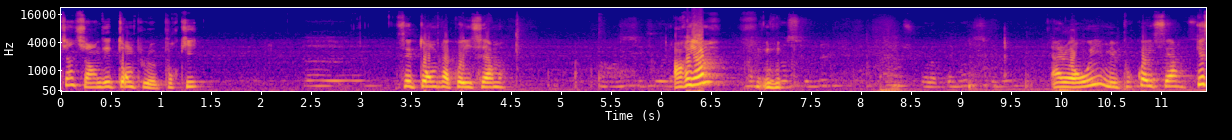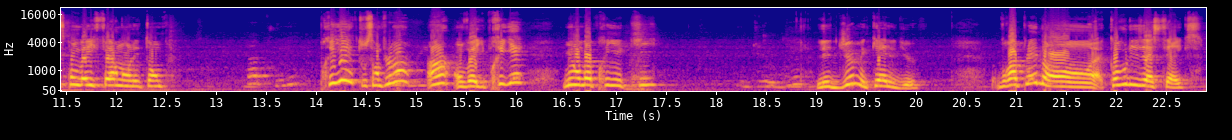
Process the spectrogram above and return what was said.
Tiens, tiens, des temples pour qui? Euh, Ces temples, à quoi ils servent? C'est pour la À rien pour la province romaine. Alors oui, mais pourquoi ils servent Qu'est-ce qu'on va y faire dans les temples? Prier. Prier, tout simplement. Hein on va y prier. Mais on va prier qui? Dieu. Les dieux, mais quels dieux? Vous vous rappelez, dans, quand vous lisez Astérix,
